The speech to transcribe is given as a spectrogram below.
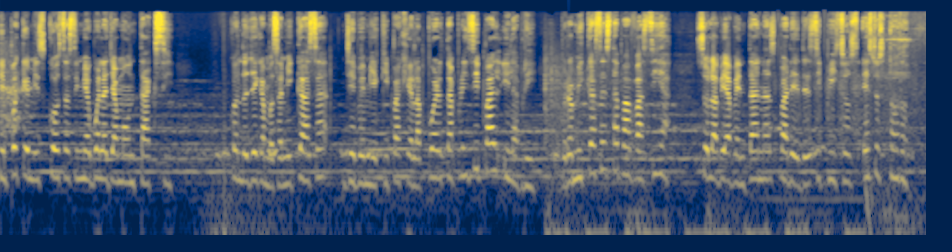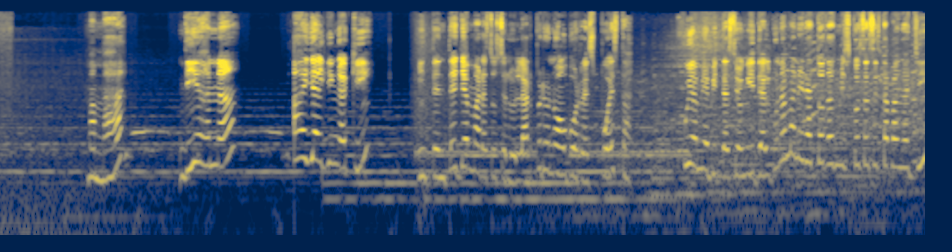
Empaqué mis cosas y mi abuela llamó un taxi. Cuando llegamos a mi casa, llevé mi equipaje a la puerta principal y la abrí. Pero mi casa estaba vacía. Solo había ventanas, paredes y pisos. Eso es todo. ¿Mamá? ¿Diana? ¿Hay alguien aquí? Intenté llamar a su celular, pero no hubo respuesta. Fui a mi habitación y de alguna manera todas mis cosas estaban allí.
